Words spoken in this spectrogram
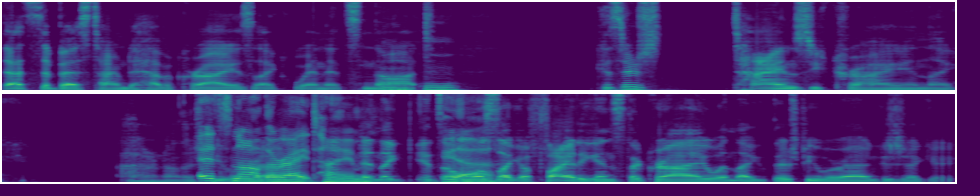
that's the best time to have a cry is like when it's not Mhm. because there's times you cry and like I don't know. There's It's not the right time. and like it's Yeah. almost like a fight against the cry when like there's people around because you're like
